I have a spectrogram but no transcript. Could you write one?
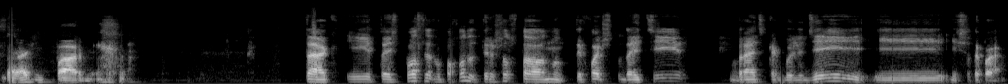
Соратник по армии. Так, и то есть после этого похода ты решил, что ну, ты хочешь туда идти, брать как бы людей и, и все такое?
